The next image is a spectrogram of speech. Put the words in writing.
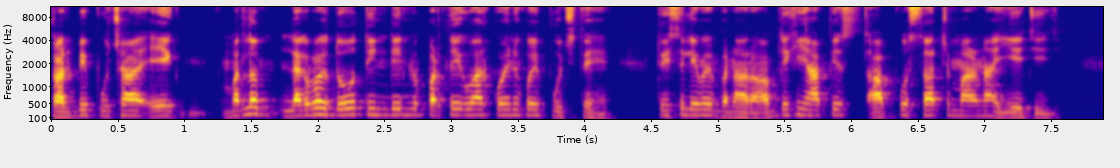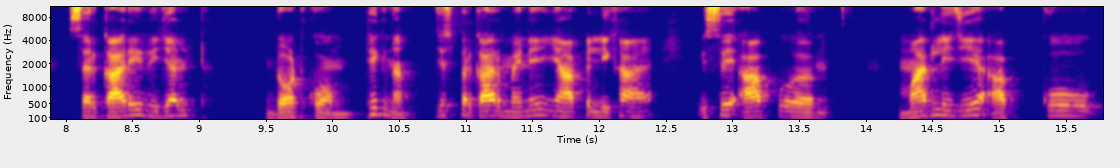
कल भी पूछा, एक मतलब लगभग दो तीन दिन में प्रत्येक बार कोई ना कोई पूछते हैं तो इसलिए मैं बना रहा हूँ। अब देखिए यहाँ पे आपको सर्च मारना ये चीज़, सरकारी रिज़ल्ट डॉट कॉम, ठीक ना? जिस प्रकार मैंने यहाँ पे लिखा है, इसे आप मार लीजिए, आपको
